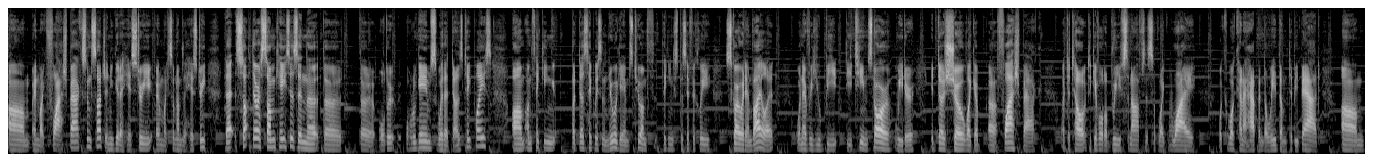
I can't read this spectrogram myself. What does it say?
Um, and like flashbacks and such, and you get a history and like sometimes a history. That so, there are some cases in the the the older older games where that does take place. Um, I'm thinking, but does take place in the newer games too. I'm th- thinking specifically Scarlet and Violet. Whenever you beat the Team Star leader, it does show like a, a flashback uh, to tell to give a little brief synopsis of like why, what what kind of happened to lead them to be bad. Um,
